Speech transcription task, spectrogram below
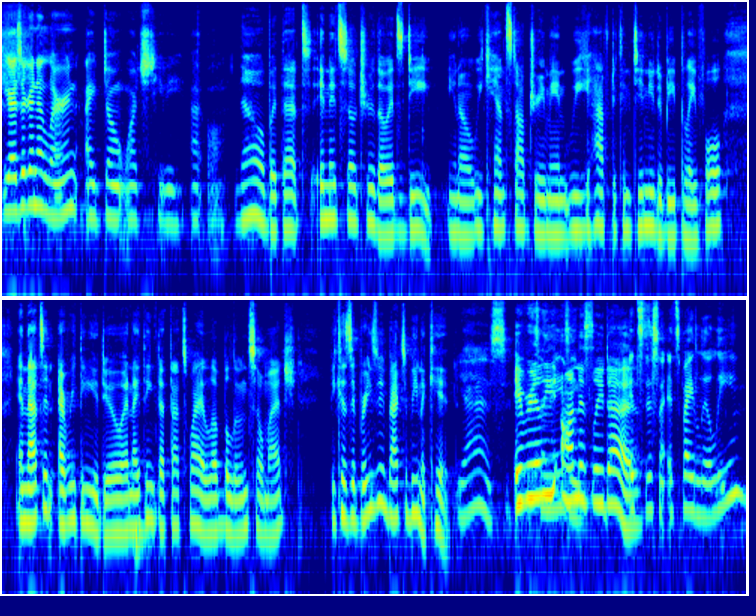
you guys are going to learn I don't watch TV at all. No, but that's and it's so true though. It's deep. You know, we can't stop dreaming. We have to continue to be playful, and that's in everything you do. And I think that that's why I love balloons so much because it brings me back to being a kid. Yes. It really, honestly does. It's this. It's by Lily.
